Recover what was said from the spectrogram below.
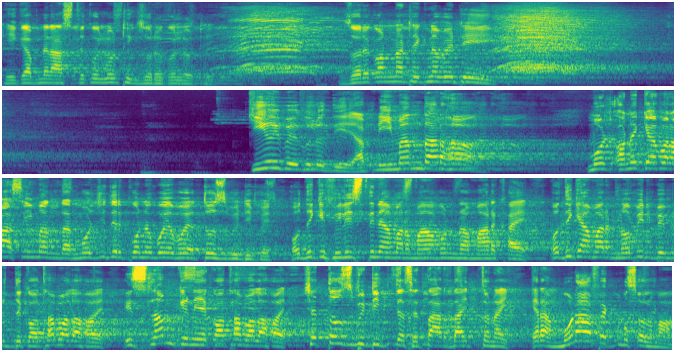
ঠিক আপনার আসতে কইলেও ঠিক, জোরে কইলেও ঠিক। জোরে কন্যা, ঠিক না বেটি? কি হইবে এগুলো দিয়ে? আপনি ইমানদার হন। অনেকে আবার আছে ইমানদার, মসজিদের কোণে বয়ে বয়ে তসবি টিপে। ওদিকে ফিলিস্তিনে আমার মা বোনরা মার খায়, ওদিকে আমার নবীর বিরুদ্ধে কথা বলা হয়, ইসলামকে নিয়ে কথা বলা হয়, সে তসবি টিপতেছে, তার দায়িত্ব নাই। এরা মোনাফেক মুসলমান।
